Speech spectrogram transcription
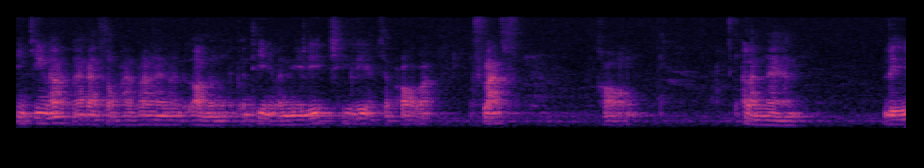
จริงๆแล้วอัตราการส่งผ่านพลังงานต่อหน่วยพื้นที่เนี่ยมันมีชื่อเรียกเฉพาะว่า flux ของ พลังงาน หรือ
